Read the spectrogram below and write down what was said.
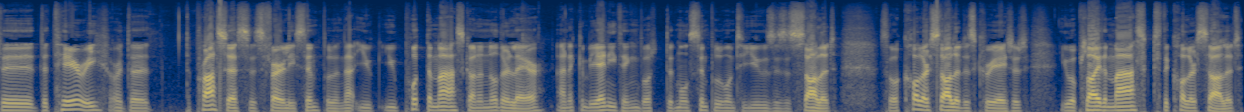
the the theory or the the process is fairly simple in that you, you put the mask on another layer and it can be anything but the most simple one to use is a solid. So a color solid is created, you apply the mask to the color solid,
